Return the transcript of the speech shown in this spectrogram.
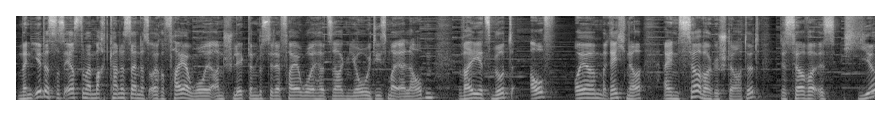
Und wenn ihr das das erste Mal macht, kann es sein, dass eure Firewall anschlägt. Dann müsst ihr der Firewall halt sagen, yo, diesmal erlauben. Weil jetzt wird auf eurem Rechner einen Server gestartet. Der Server ist hier.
